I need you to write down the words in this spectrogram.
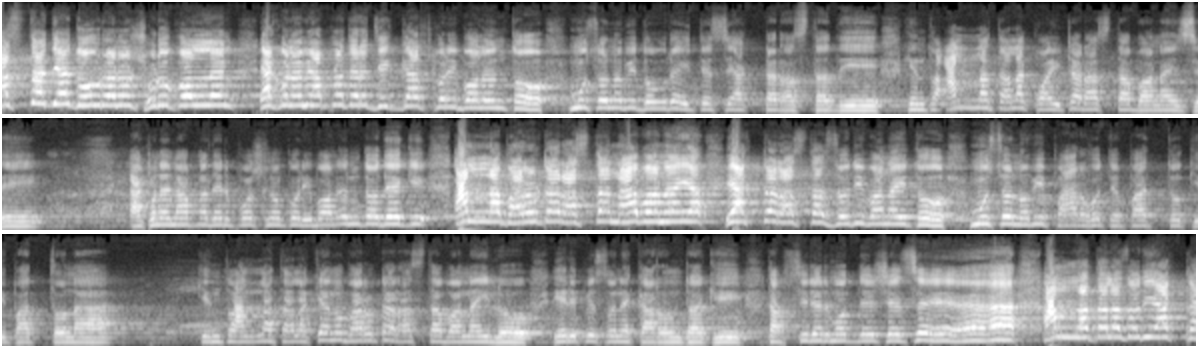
রাস্তা দিয়ে দৌড়ানো শুরু করলেন। এখন আমি আপনাদের জিজ্ঞাসা করি, বলেন তো মুসনবী দৌড়াইতেছে একটা রাস্তা দিয়ে, কিন্তু আল্লাহ তালা কয়টা রাস্তা বানাইছে? এখন আমি আপনাদের প্রশ্ন করি, বলেন তো দেখি, আল্লাহ বারোটা রাস্তা না বানাইয়া একটা রাস্তা যদি বানাইতো মুসনবী পার হতে পারতো কি পারতো না? কিন্তু আল্লাহ তালা কেন বারোটা রাস্তা বানাইলো? এর পেছনে কারণটা কি? তাফসিরের মধ্যে এসেছে, আল্লাহ তালা যদি একটা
